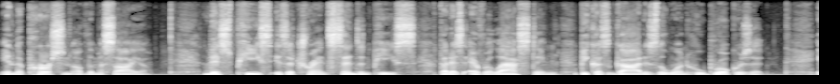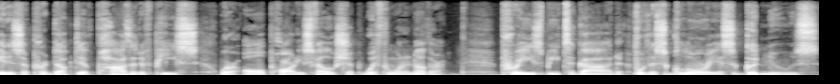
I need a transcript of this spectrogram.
in the person of the Messiah. This peace is a transcendent peace that is everlasting because God is the one who brokers it. It is a productive, positive peace where all parties fellowship with one another. Praise be to God for this glorious good news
